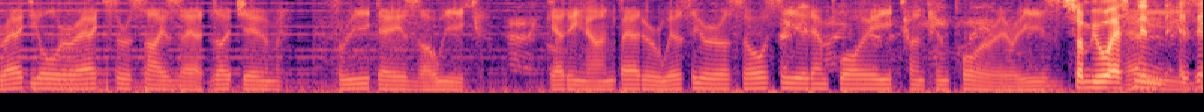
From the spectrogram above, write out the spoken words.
Regular exercise at the gym. Three days a week. Getting on better with your associate employee contemporaries. Som jo er sådan en, altså,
